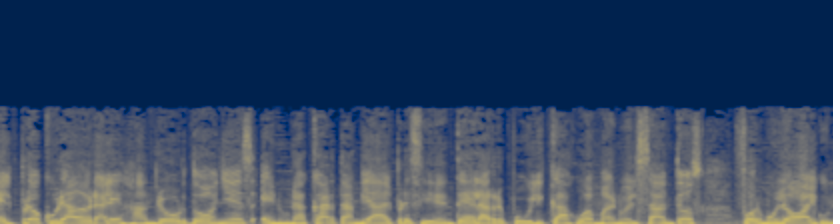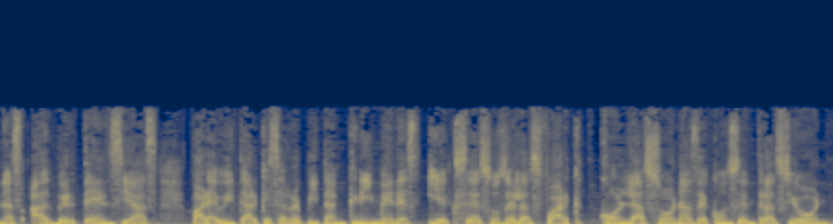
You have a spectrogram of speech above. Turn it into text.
El procurador Alejandro Ordóñez, en una carta enviada al presidente de la República, Juan Manuel Santos, formuló algunas advertencias para evitar que se repitan crímenes y excesos de las FARC con las zonas de concentración.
